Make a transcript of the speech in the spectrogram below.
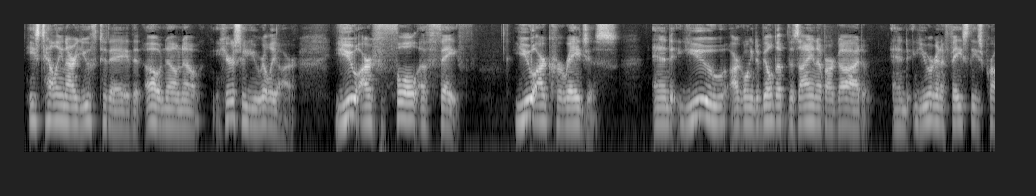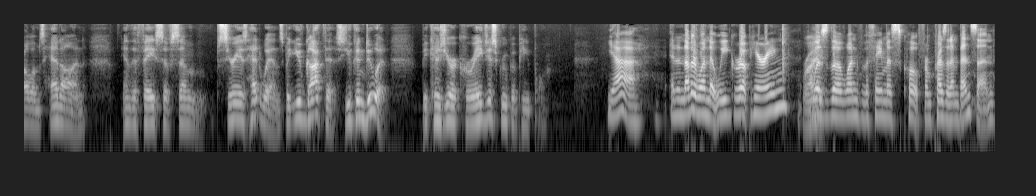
He's telling our youth today that, oh, no, no, here's who you really are. You are full of faith. You are courageous and you are going to build up the Zion of our God, and you are going to face these problems head on in the face of some serious headwinds. But you've got this. You can do it because you're a courageous group of people. yeah. And another one that we grew up hearing Right. was the one from the famous quote from President Benson,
